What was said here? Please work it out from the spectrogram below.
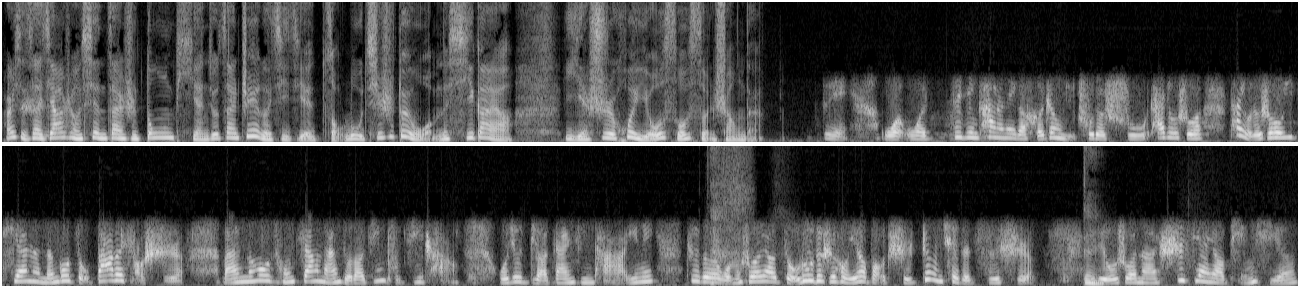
而且再加上现在是冬天，就在这个季节走路，其实对我们的膝盖啊，也是会有所损伤的。对我，我最近看了那个何正宇出的书，他就说他有的时候一天呢能够走八个小时，完了能够从江南走到金浦机场，我就比较担心他，因为这个我们说要走路的时候也要保持正确的姿势，你比如说呢视线要平行，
